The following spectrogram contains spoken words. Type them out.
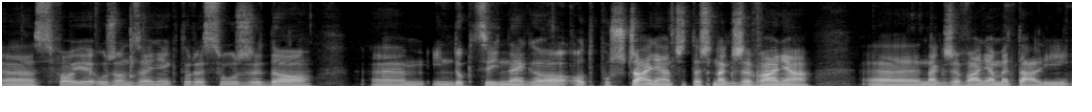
e, swoje urządzenie, które służy do indukcyjnego odpuszczania czy też nagrzewania, e, nagrzewania metali,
